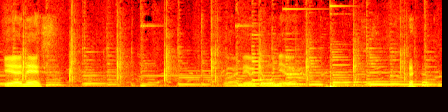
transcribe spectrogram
Okay, Anis. Wah, Anis macam monyet lah.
